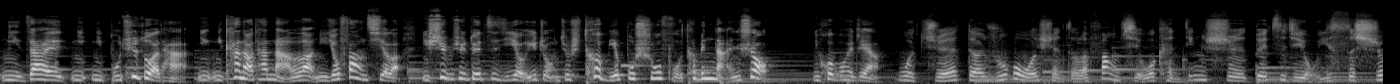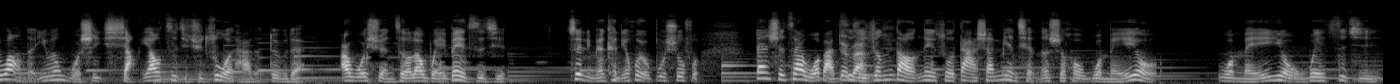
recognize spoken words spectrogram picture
你在你你不去做它，你你看到它难了，你就放弃了，你是不是对自己有一种就是特别不舒服、特别难受？你会不会这样？我觉得，如果我选择了放弃，我肯定是对自己有一丝失望的，因为我是想要自己去做它的，对不对？而我选择了违背自己，这里面肯定会有不舒服。但是在我把自己扔到那座大山面前的时候，我没有，我没有为自己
